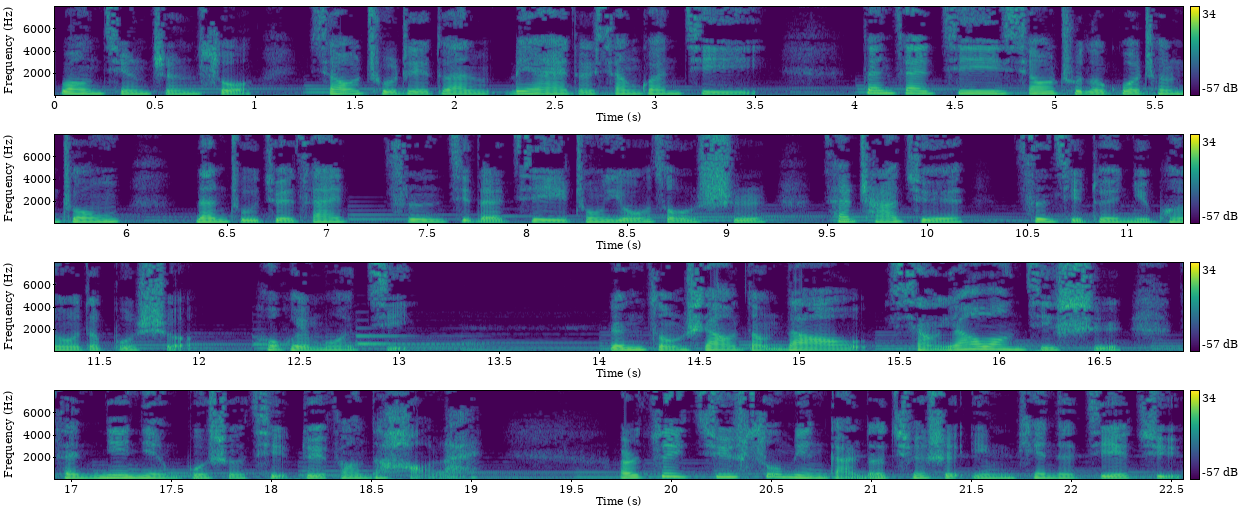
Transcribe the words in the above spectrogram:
忘情诊所消除这段恋爱的相关记忆。但在记忆消除的过程中，男主角在自己的记忆中游走时，才察觉自己对女朋友的不舍，后悔莫及。人总是要等到想要忘记时，才念念不舍起对方的好来，而最具宿命感的却是影片的结局。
